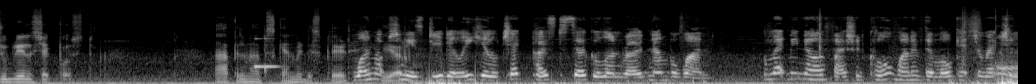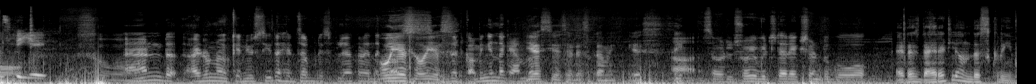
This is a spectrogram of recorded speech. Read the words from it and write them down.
Jubilee Hills check post. యాపిల్ మ్యాప్స్ కెన్ బి డిస్ప్లేడ్ One option is Jubilee Hill check post circle on road number one. Let me know if I should call one of them or get directions Oh. for you. And I don't know, can you see the heads up display in the Oh, glass? yes, oh, yes. Is it coming in the camera? yes yes it is coming yes Uh, so it will show you which direction to go. it is directly on the screen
